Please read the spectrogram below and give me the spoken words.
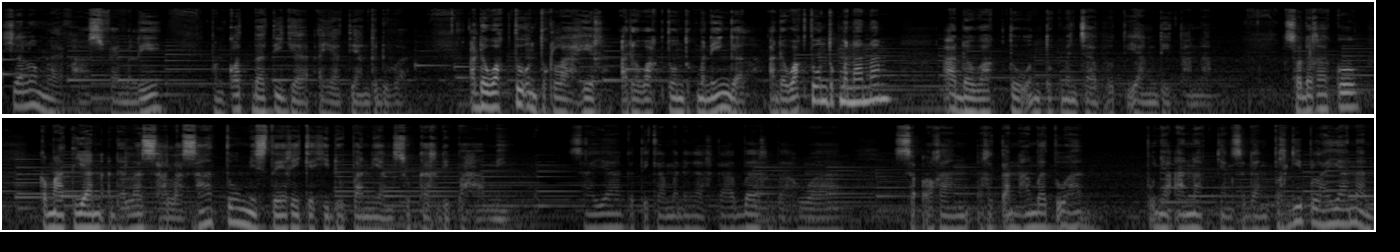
Shalom Lifehouse Family, pengkhotbah 3 ayat yang kedua. Ada waktu untuk lahir, ada waktu untuk meninggal, ada waktu untuk menanam, ada waktu untuk mencabut yang ditanam. Saudaraku, kematian adalah salah satu misteri kehidupan yang sukar dipahami. Saya ketika mendengar kabar bahwa seorang rekan hamba Tuhan punya anak yang sedang pergi pelayanan,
